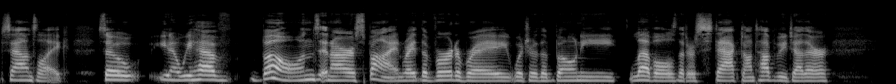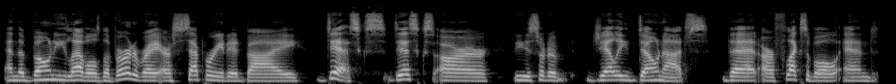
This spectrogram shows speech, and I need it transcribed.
sounds like. So, you know, we have bones in our spine, right? The vertebrae, which are the bony levels that are stacked on top of each other. And the bony levels, the vertebrae are separated by discs. Discs are these sort of jelly donuts that are flexible and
